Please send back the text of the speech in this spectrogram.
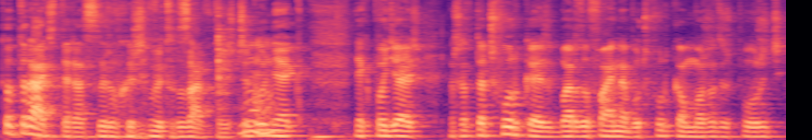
to trać teraz ruchy, żeby to zamknąć. Szczególnie mm. jak, jak powiedziałeś, na przykład ta czwórka jest bardzo fajna, bo czwórką można też położyć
